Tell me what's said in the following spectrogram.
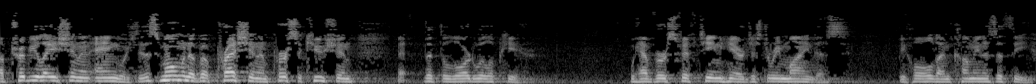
of tribulation and anguish, this moment of oppression and persecution, that, that the Lord will appear. We have verse 15 here just to remind us Behold, I'm coming as a thief.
